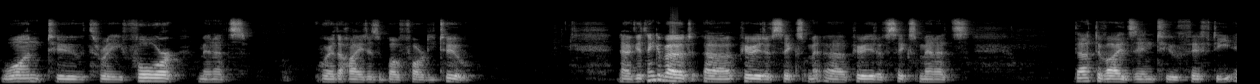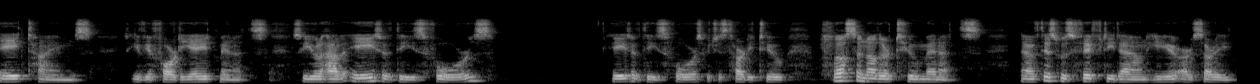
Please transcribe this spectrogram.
one, two, three, four minutes where the height is above 42. Now, if you think about a uh, period of six uh, period of six minutes, that divides into 58 times to give you 48 minutes. So you'll have eight of these fours, eight of these fours, which is 32, plus another two minutes. Now, if this was 50 down here, or sorry,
